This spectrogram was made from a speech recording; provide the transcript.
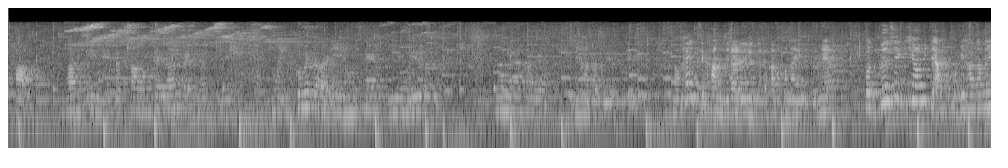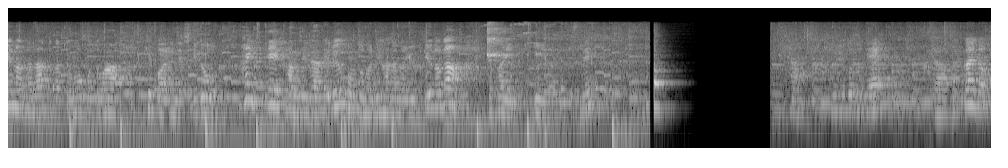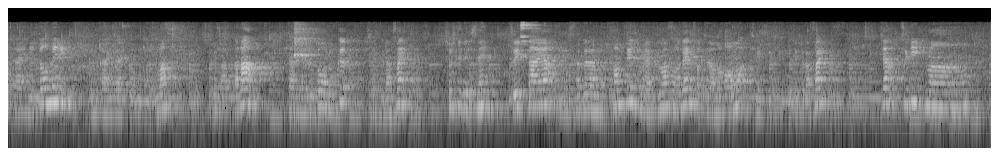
ぱ素晴らしいねたくさん温泉があるだけあってねもう1個目から入って感じられるってなかなかないんですよね。こう分析表を見てあここ美肌の湯なんだなとかって思うことは結構あるんですけど入って感じられる本当の美肌の湯っていうのがやっぱりいいお湯ですね。さあということでじゃあ北海道第2棟目に向かいたいと思います。よかったらチャンネル登録してください。そしてですね Twitter やグラムホームページもやってますのでそちらの方もチェックしてみてください。じゃあ次行きます。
